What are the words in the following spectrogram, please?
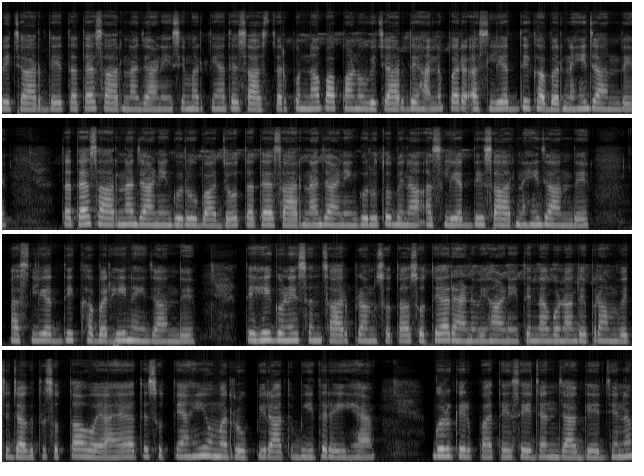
ਵਿਚਾਰਦੇ ਤਤੈ ਸਾਰ ਨਾ ਜਾਣੀ। ਸਿਮਰਤੀਆਂ ਤੇ ਸ਼ਾਸਤਰ ਪੁੰਨਾ ਪਾਪਾਂ ਨੂੰ ਵਿਚਾਰਦੇ ਹਨ, ਪਰ ਅਸਲੀਅਤ ਦੀ ਖਬਰ ਨਹੀਂ ਜਾਣਦੇ। ਤਤੈ ਸਾਰ ਨਾ ਜਾਣੀ ਗੁਰੂ ਬਾਜੋ, ਤਤੈ ਸਾਰ ਨਾ ਜਾਣੀ ਗੁਰੂ ਤੋਂ ਬਿਨਾ ਅਸਲੀਅਤ ਦੀ ਸਾਰ ਨਹੀਂ ਜਾਣਦੇ। ਅਸਲੀਅਤ ਦੀ ਖਬਰ ਹੀ ਨਹੀਂ ਜਾਣਦੇ। ਤੇ ਹੀ ਗੁਣੀ ਸੰਸਾਰ ਭ੍ਰਮ ਸੁਤਾ, ਸੁਤਿਆ ਰਹਿਣ ਵਿਹਾਣੀ। ਤਿੰਨਾਂ ਗੁਣਾਂ ਦੇ ਭ੍ਰਮ ਵਿੱਚ ਜਗਤ ਸੁੱਤਾ ਹੋਇਆ ਹੈ ਅਤੇ ਸੁੱਤਿਆਂ ਹੀ ਉਮਰ ਰੂਪੀ ਰਾਤ ਬੀਤ ਰਹੀ ਹੈ। ਗੁਰ ਕਿਰਪਾ ਤੇ ਸੇਜਨ ਜਾਗੇ, ਜਿਨ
